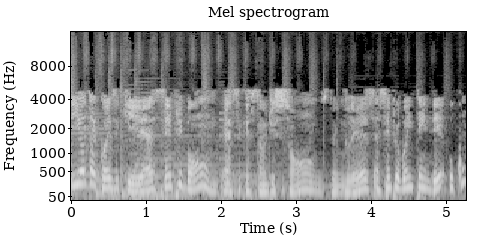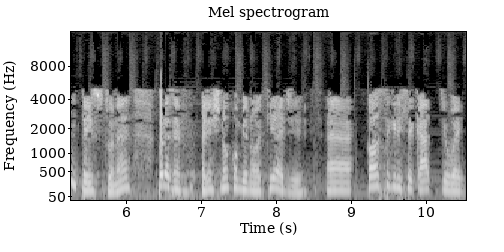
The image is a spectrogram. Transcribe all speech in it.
E outra coisa que é sempre bom, essa questão de sons do inglês, é sempre bom entender o contexto, né? Por exemplo, a gente não combinou aqui, Ed, é, qual o significado de wait?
